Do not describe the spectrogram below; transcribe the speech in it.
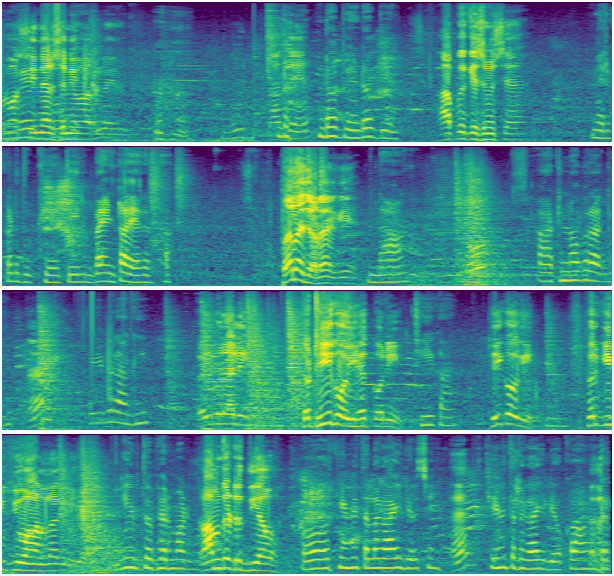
पुणवासी नर शनिवार ने कहाँ से डोबी डोबी आपका क्या समस्या है? मेरे कड़ दुखे तीन बैंट आया करता। पहला झाड़ा है क्या? ना। तो? आठ नौ बार आ गई। हैं? कई बार आ गई। कई बार आली तो ठीक हुई है कोनी? ठीक है। ठीक होगी फिर की क्यों आने लग रही है? ये तो फिर मर काम तो डर दिया और कीमत लगा ही लियो ची है? कीमत लगा ही लियो काम डर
